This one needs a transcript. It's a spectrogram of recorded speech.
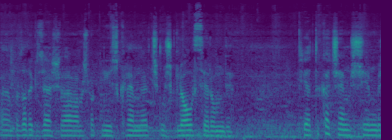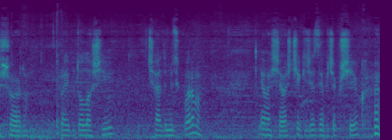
Ha, burada da güzel şeyler varmış. Bakın yüz kremleri çıkmış. Glow Serum diye. Fiyatı kaçaymış? 25 euro. Burayı bir dolaşayım. İçeride müzik var ama yavaş yavaş çekeceğiz. Yapacak bir şey yok.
